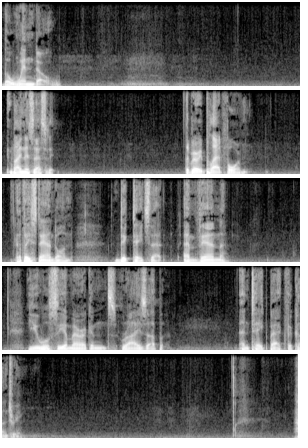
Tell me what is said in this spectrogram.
the window. by necessity. The very platform that they stand on dictates that. And then you will see Americans rise up and take back the country.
